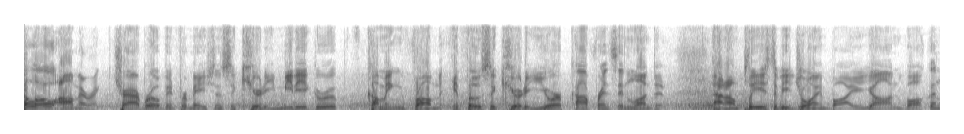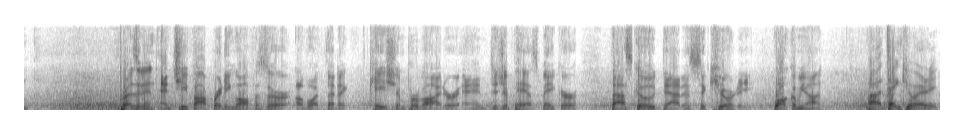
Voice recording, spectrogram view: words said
Hello, I'm Eric Chabrow of Information Security Media Group, coming from Info Security Europe Conference in London. And I'm pleased to be joined by Jan Valcke, President and Chief Operating Officer of authentication provider and DigiPass maker Vasco Data Security. Welcome, Jan. Uh, thank you, Eric.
